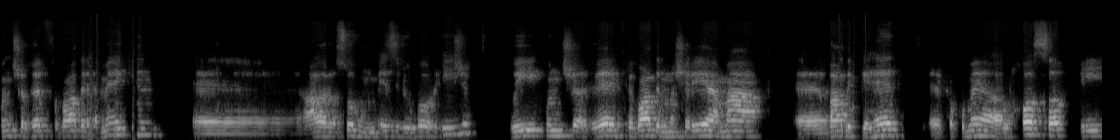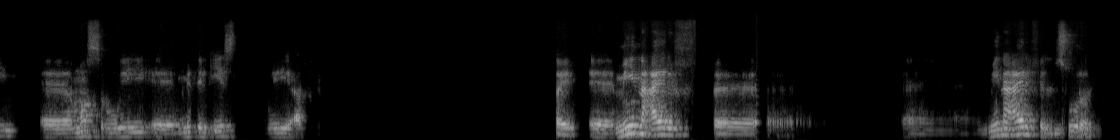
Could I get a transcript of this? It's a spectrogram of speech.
كنت شغال في بعض الأماكن على رأسهم Esri و Power Egypt وكنت شغال في بعض المشاريع مع بعض الجهات الحكومية أو الخاصة في مصر وميدل إيست وافريقيا. طيب مين عارف مين عارف الصورة دي؟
